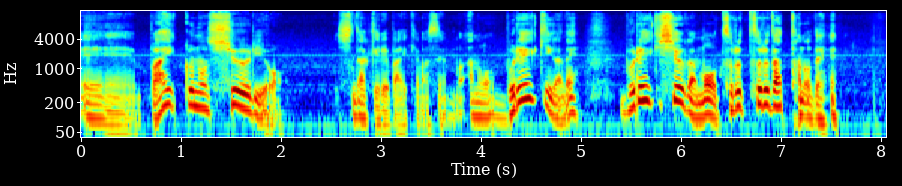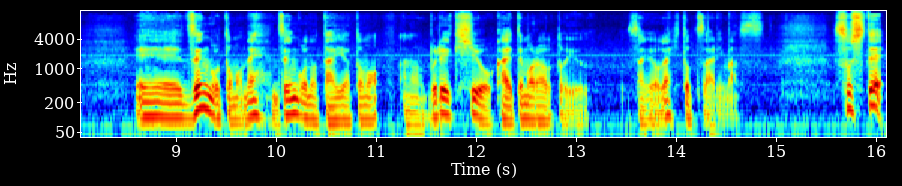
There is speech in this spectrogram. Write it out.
えー、バイクの修理をしなければいけません。あのブレーキがねブレーキシューがもうツルツルだったのでえー、前後ともね前後のタイヤともあのブレーキシューを変えてもらうという作業が一つあります。そして、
